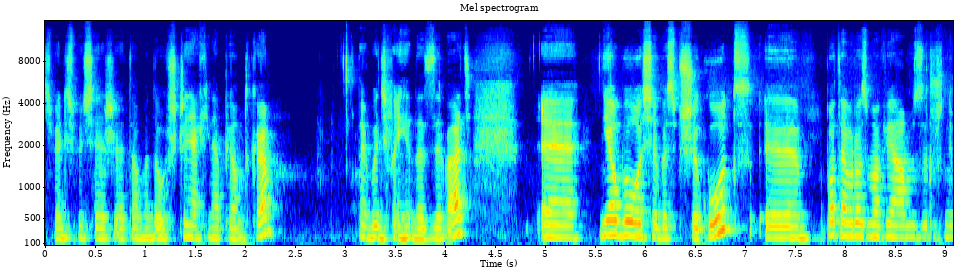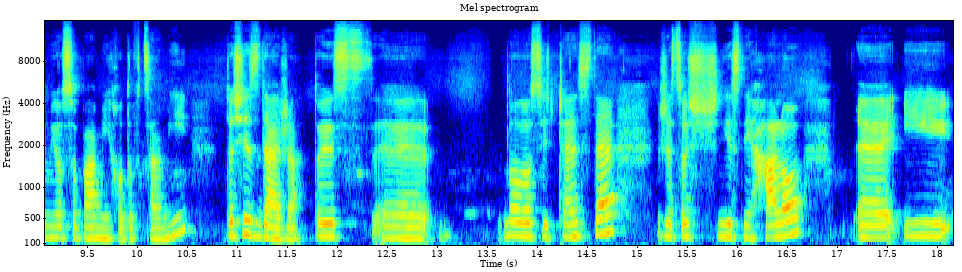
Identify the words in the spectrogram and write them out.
śmialiśmy się, że to będą szczeniaki na piątkę. Tak będziemy je nazywać. Nie obyło się bez przygód. Potem rozmawiałam z różnymi osobami, hodowcami. To się zdarza. To jest no, dosyć częste, że coś jest nie halo. E, I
